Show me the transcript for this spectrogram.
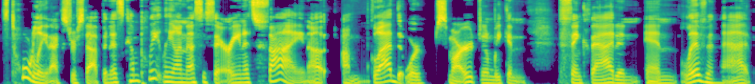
It's totally an extra step and it's completely unnecessary and it's fine. Uh, I'm glad that we're smart and we can think that and and live in that.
